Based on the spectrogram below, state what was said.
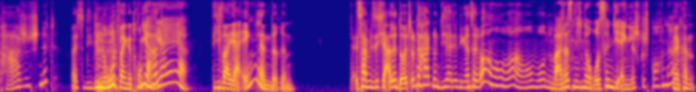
Pagenschnitt, weißt du, die den Rotwein getrunken Mhm. Ja, hat, ja, ja, ja. Die war ja Engländerin. Es haben sich ja alle Deutsch unterhalten und die hat ja die ganze Zeit. Oh, oh, oh, oh. War das nicht eine Russin, die Englisch gesprochen hat? Ja, kann,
